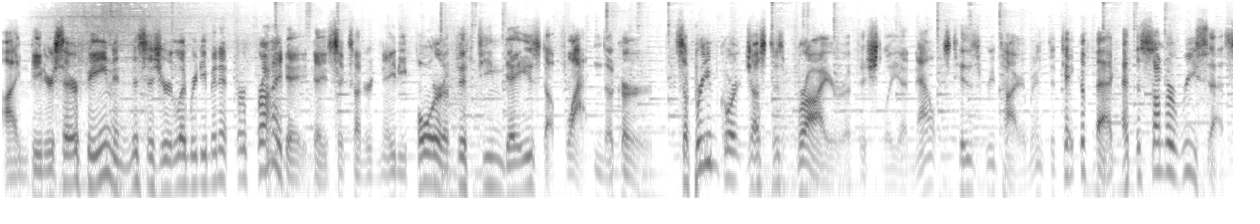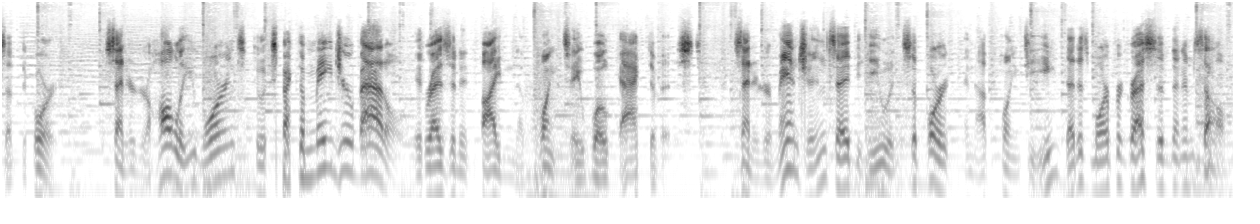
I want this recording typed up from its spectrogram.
I'm Peter Serafine, and this is your Liberty Minute for Friday, day 684 of 15 days to flatten the curve. Supreme Court Justice Breyer officially announced his retirement to take effect at the summer recess of the court. Senator Hawley warns to expect a major battle if President Biden appoints a woke activist. Senator Manchin said he would support an appointee that is more progressive than himself.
